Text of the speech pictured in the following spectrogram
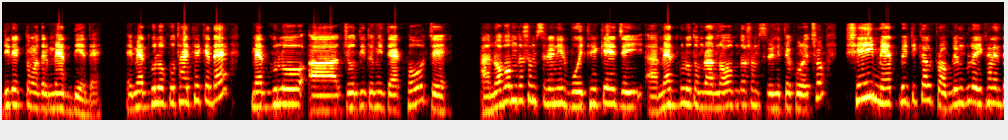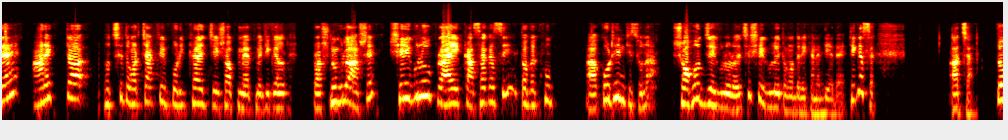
ডিরেক্ট তোমাদের ম্যাথ দিয়ে দেয়। এই ম্যাথগুলো কোথায় থেকে দেয়? ম্যাথগুলো যদি তুমি দেখো যে নবম, দশম শ্রেণির বই থেকে যেই ম্যাথগুলো তোমরা নবম, দশম শ্রেণীতে করেছ, সেই ম্যাথমেটিক্যাল প্রবলেমগুলো এখানে দেয়। আরেকটা হচ্ছে তোমার চাকরির পরীক্ষায় যে সব ম্যাথমেটিক্যাল প্রশ্নগুলো আসে সেইগুলো প্রায় কাছাকাছি, তবে খুব কঠিন কিছু না। সহজ যেগুলো রয়েছে, সেগুলোই তোমাদের এখানে দিয়ে দেয়। ঠিক আছে? আচ্ছা তো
